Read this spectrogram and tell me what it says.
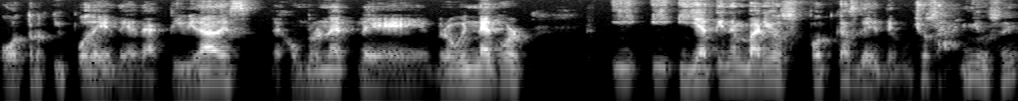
otro tipo de, de, de, actividades de Homebrew de Brewing Network y, y, ya tienen varios podcasts de, de muchos años, ¿eh?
